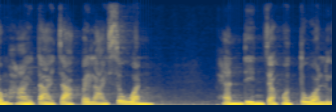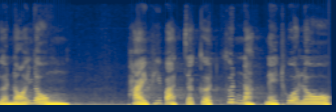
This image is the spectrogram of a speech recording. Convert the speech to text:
ล้มหายตายจากไปหลายส่วน แผ่นดินจะหดตัวเหลือน้อยลง ภัยพิบัติจะเกิดขึ้นหนักในทั่วโลก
